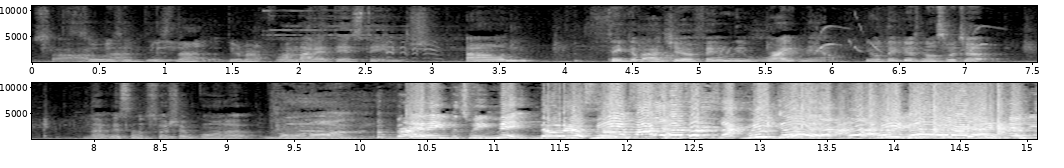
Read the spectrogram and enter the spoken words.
So I'm So it's, not. a, it's not. They're not. Friends. I'm not at that stage. Um, think about your family right now. You don't think there's no switch up? No, it's some switch up going up, going on, but Right. that ain't between me. No, that's Me and my cousins, we good. We definitely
